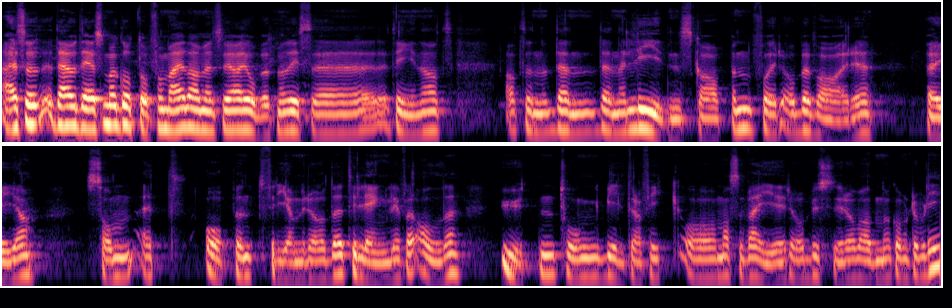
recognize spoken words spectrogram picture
Nei, Det er jo det som har gått opp for meg da, mens vi har jobbet med disse tingene. At, at denne, den, denne, lidenskapen for å bevare øya som et åpent friområde, tilgjengelig for alle, uten tung biltrafikk og masse veier og busser og hva det nå kommer til å bli,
